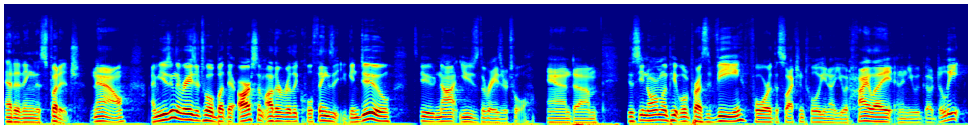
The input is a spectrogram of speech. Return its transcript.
editing this footage. Now, I'm using the razor tool, but there are some other really cool things that you can do to not use the razor tool. And um, you'll see normally people would press V for the selection tool. You know, you would highlight and then you would go delete.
